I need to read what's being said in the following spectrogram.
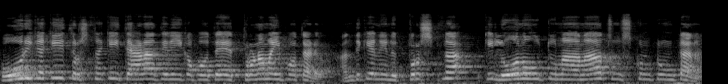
కోరికకి తృష్ణకి తేడా తెలియకపోతే తృణమైపోతాడు. అందుకే నేను తృష్ణకి లోనవుతున్నానా చూసుకుంటూ ఉంటాను.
